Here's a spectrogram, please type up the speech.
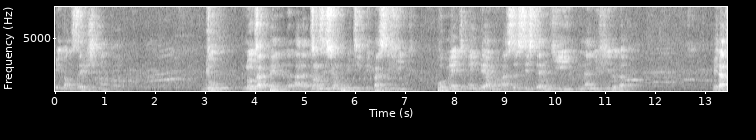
et qu'en sais-je encore? D'où notre appel à la transition politique et pacifique pour mettre un terme à ce système qui magnifie le Gabon. Mesdames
